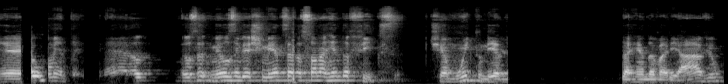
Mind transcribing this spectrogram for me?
É, eu comentei. Meus, meus investimentos eram só na renda fixa. Tinha muito medo da renda variável.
